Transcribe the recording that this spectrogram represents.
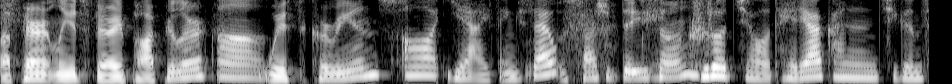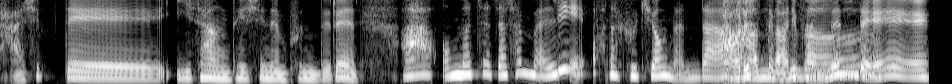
Apparently it's very popular 어. with Koreans. 어, yeah, I think so. 40대 이상? 그렇죠. 대략 한 지금 40대 이상 되시는 분들은 아, 엄마 찾아 산말리? 어, 나 그거 기억난다. 아, 어렸을 때 많이. 봤는데.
